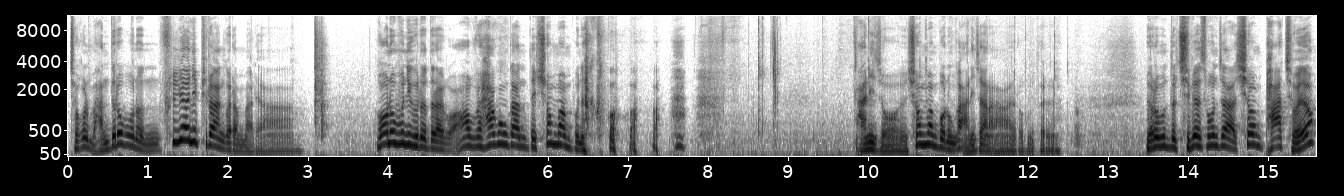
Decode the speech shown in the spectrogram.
저걸 만들어 보는 훈련이 필요한 거란 말이야. 어느 분이 그러더라고. 아, 왜 학원 가는데 시험만 보냐고. 아니죠. 시험만 보는 거 아니잖아, 여러분들. 여러분들 집에서 혼자 시험 봐줘요?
